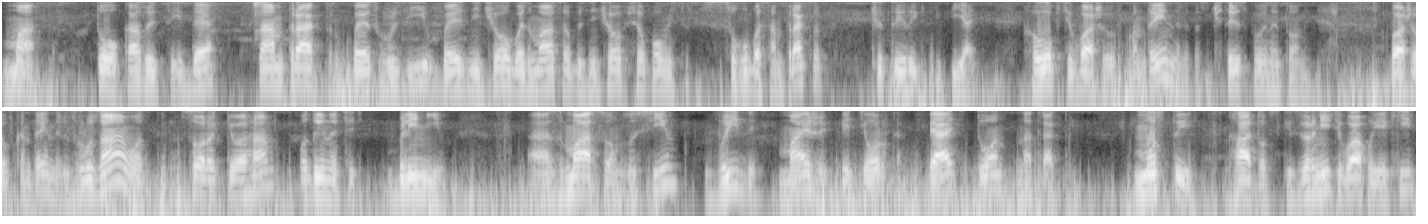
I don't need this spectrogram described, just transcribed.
маса. То, оказується, іде сам трактор, без грузів, без нічого, без маси, без нічого, все повністю сугубо сам трактор 4,5. Хлопці важили в контейнері тобто 4,5 тонни. Важили в контейнері з грузами от, 40 кг, 11 блінів. З маслом з усім вийде майже п'ятерка, 5 тонн на трактор. Мости гатовські. Зверніть увагу, які.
